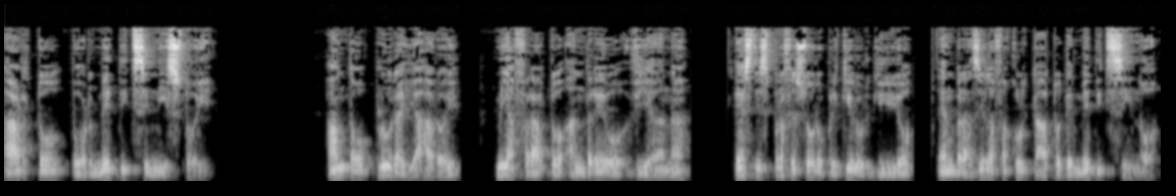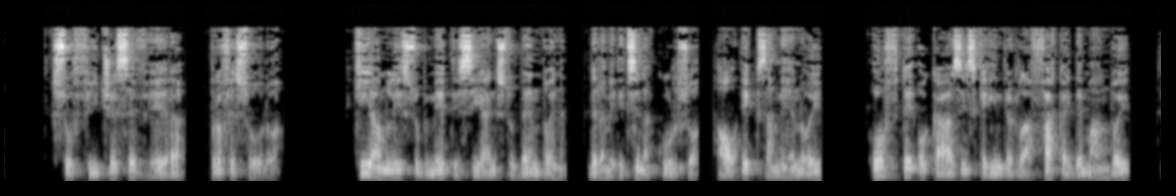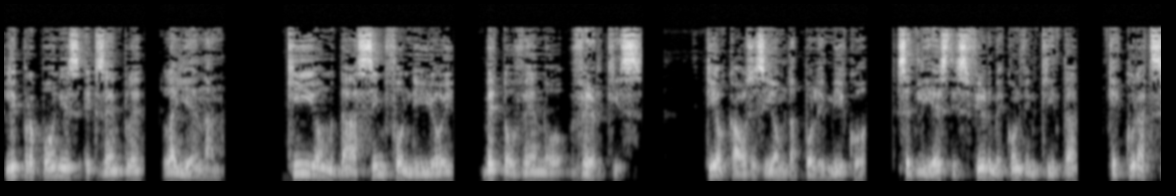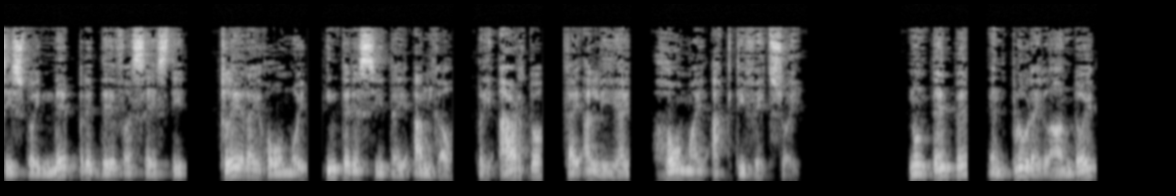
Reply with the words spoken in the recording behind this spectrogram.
arto por medicinistoi. Antau plura iaroi, mia frato Andreo Viana estis professoro pri chirurgio en Brasila facultato de medicino, suffice severa professoro. Ciam li submeti in studentoin de la medicina curso al examenoi, ofte ocasis che inter la facai demandoi Li proponis exemple la jenan. Kiom da simfonioi Beethoveno verkis. Tio causis iom da polemico, sed li estis firme convincita che curatsistoi nepre devas esti clerai homoi interessitai ancao pri arto cae aliai homai activezoi. Nun tempe, en plurai landoi,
